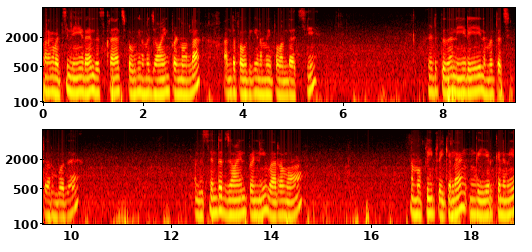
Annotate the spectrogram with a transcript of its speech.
பாருங்கள் வச்சு நேராக இந்த ஸ்க்ராட்ச் பகுதி நம்ம ஜாயின் பண்ணோம்ல அந்த பகுதிக்கு நம்ம இப்போ வந்தாச்சு. அடுத்ததாக நேரே நம்ம தைச்சிட்டு வரும்போது அந்த சென்டர் ஜாயின் பண்ணி வரவும் நம்ம ப்ளீட் வைக்கல. இங்கே ஏற்கனவே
